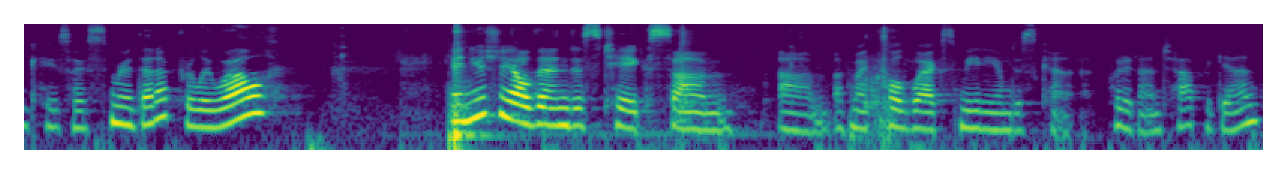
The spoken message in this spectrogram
Okay, so I smeared that up really well. And usually I'll then just take some um, of my cold wax medium, just kind of put it on top again.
